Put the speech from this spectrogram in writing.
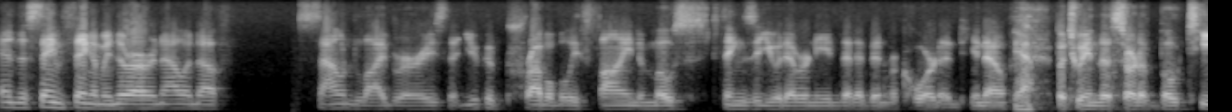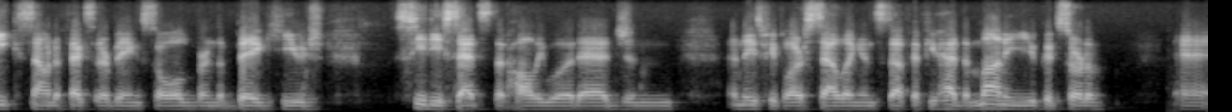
And the same thing. I mean, there are now enough sound libraries that you could probably find most things that you would ever need that have been recorded. You know, Yeah. between the sort of boutique sound effects that are being sold and the big, huge CD sets that Hollywood Edge and and these people are selling and stuff. If you had the money, you could sort of uh,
